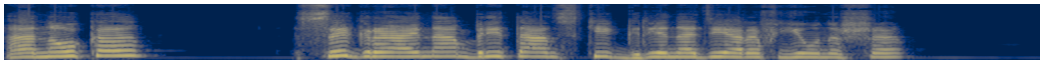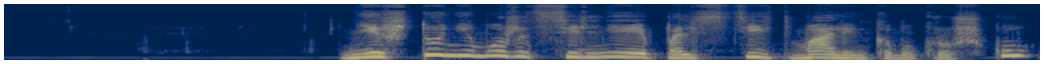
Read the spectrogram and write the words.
А ну-ка, сыграй нам британских гренадеров, юноша! Ничто не может сильнее польстить маленькому кружку,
